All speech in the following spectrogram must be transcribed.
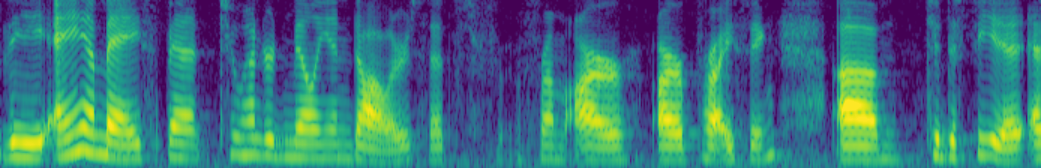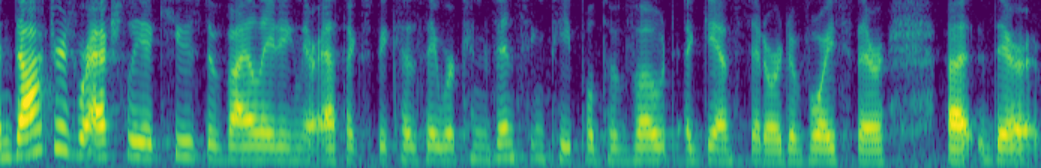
the AMA spent $200 million, that's f- from our, our pricing, um, to defeat it. And doctors were actually accused of violating their ethics because they were convincing people to vote against it or to voice their, uh, their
